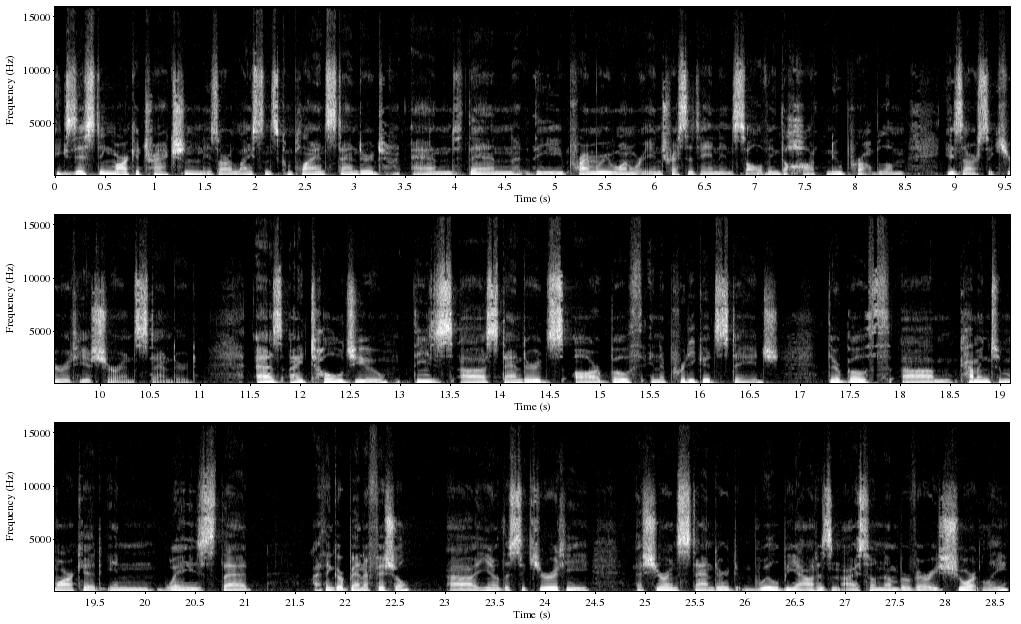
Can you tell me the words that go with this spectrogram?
existing market traction is our license compliance standard, and then the primary one we're interested in in solving the hot new problem is our security assurance standard. As I told you, these uh, standards are both in a pretty good stage. They're both um, coming to market in ways that I think are beneficial. Uh, you know, the security assurance standard will be out as an ISO number very shortly.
